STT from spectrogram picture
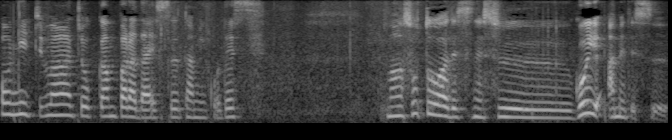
こんにちは。直感パラダイスタミコです。まあ外はですねすごい雨です。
